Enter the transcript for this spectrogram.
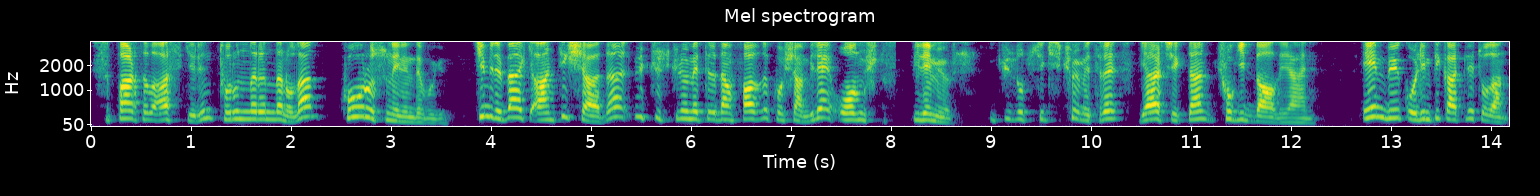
Spartalı askerin torunlarından olan Horus'un elinde bugün. Kim bilir belki antik çağda 300 kilometreden fazla koşan bile olmuştur. Bilemiyoruz. 238 kilometre gerçekten çok iddialı yani. En büyük olimpik atlet olan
